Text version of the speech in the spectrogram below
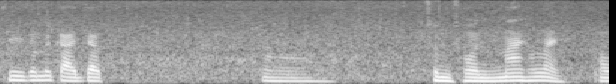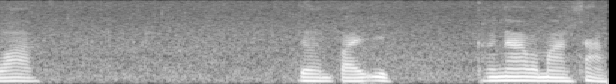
ที่นี่ก็ไม่ไกลจาก ชุมชนมากเท่าไหร่ เพราะว่า เดินไปอีกข้างหน้าประมาณสาม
